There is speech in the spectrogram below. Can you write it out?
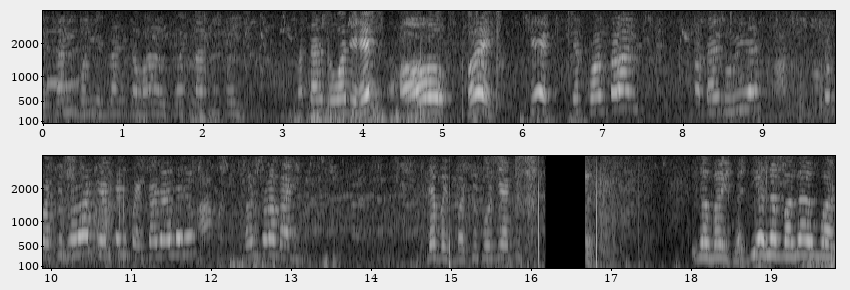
જેટલાની પડી? એટલાની તમારે પાંચ લાખની પડી. અત્યારે ધોવા દે હે આવો. હોય શેઠ એક કોણ કરો અત્યારે ધોવી જાય તો બચ્ચું છોડો ચેક કરી પૈસા ડાલ દેજો બંધ કરો ગાડી. લે ભાઈ બચ્ચું છોડજે દે એ ભાઈ સત્ય ને પગાર ઉપર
